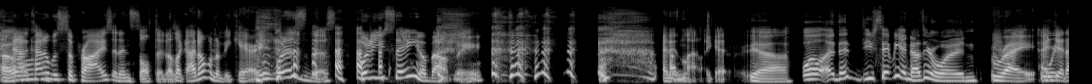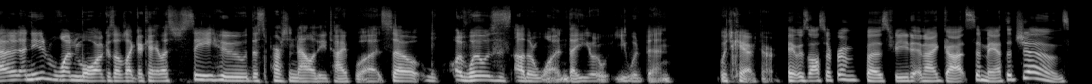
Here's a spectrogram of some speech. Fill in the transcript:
And I Oh. kind of was surprised and insulted. I was like, I don't want to be Carrie. What is this? what are you saying about me? I didn't like it. Yeah. Well, and then you sent me another one. Right. I did. I, I needed one more because I was like, okay, let's just see who this personality type was. So, what was this other one that you you would been? Which character? It was also from BuzzFeed, and I got Samantha Jones.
